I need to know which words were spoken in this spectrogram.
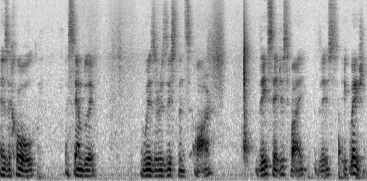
as a whole assembly with resistance R, they satisfy this equation.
